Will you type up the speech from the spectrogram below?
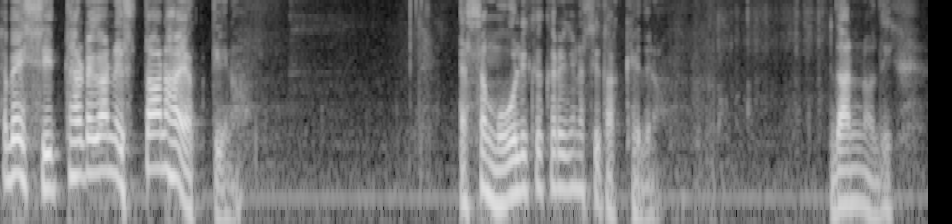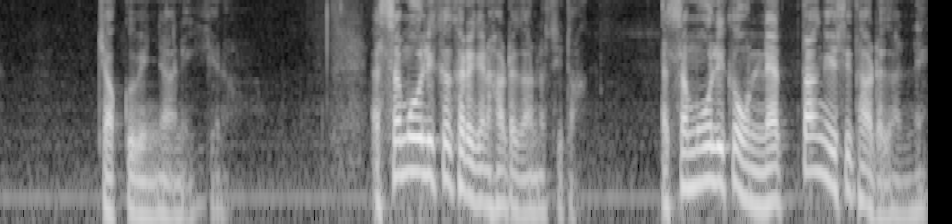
හැබැයි සිත් හටගන්න ස්ථාන හයක් තියෙනවා. ඇස මූලික කරගෙන සිතක් හැදෙනවා. දන්නවද ඒක? චක්කු විඥානය කියනවා. අසමූලික කරගෙන හට ගන්න සිතක්. අසමූලික වුනේ නැත්තම් ඒ සිත හටගන්නේ.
